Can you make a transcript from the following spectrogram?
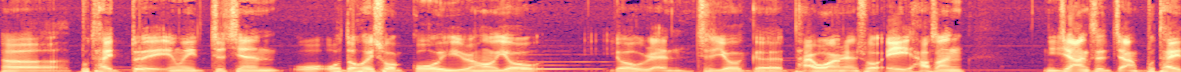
呃不太对，因为之前我我都会说国语，然后有有人就是有一个台湾人说，哎，好像你这样子讲不太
